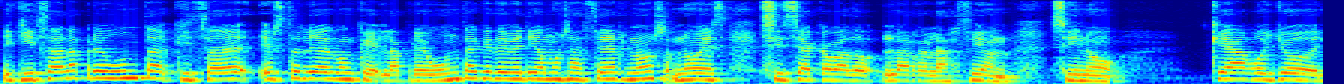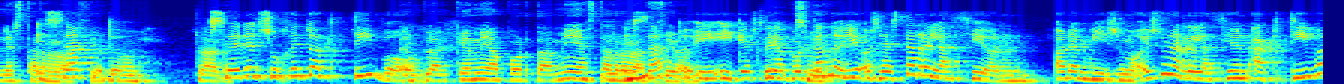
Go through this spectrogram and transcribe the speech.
Y quizá la pregunta, quizá esto liga con que la pregunta que deberíamos hacernos no es si se ha acabado la relación, sino ¿qué hago yo en esta relación? Exacto. Claro. Ser el sujeto activo. En plan, ¿qué me aporta a mí esta Exacto, relación? y, y qué estoy Sí, aportando sí. yo. O sea, esta relación ahora mismo es una relación activa,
